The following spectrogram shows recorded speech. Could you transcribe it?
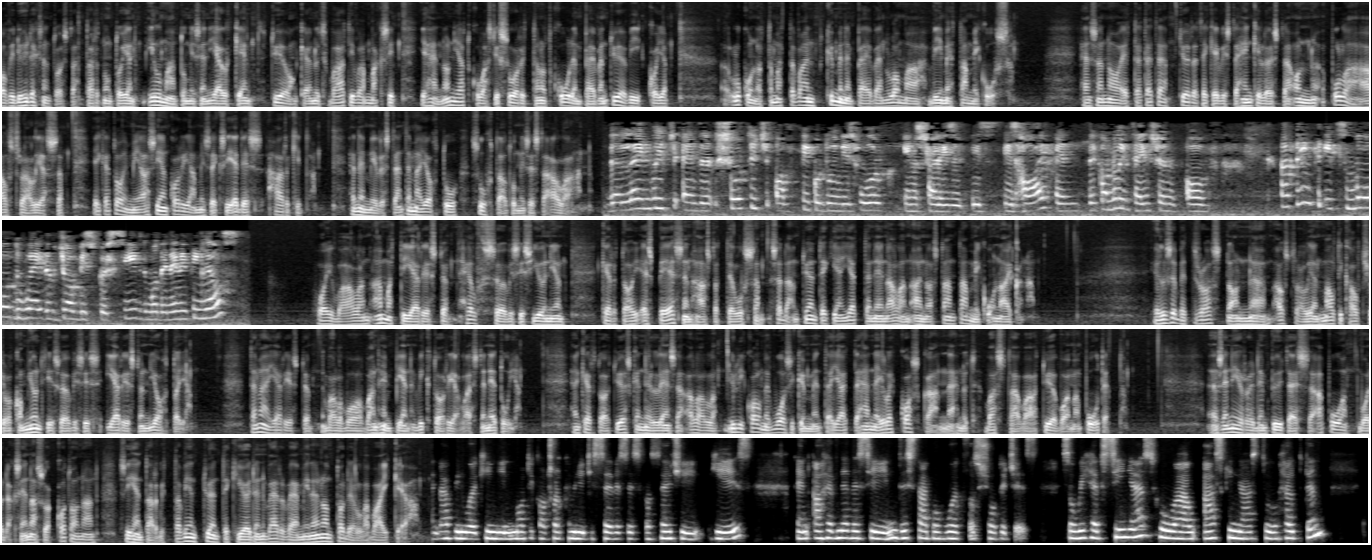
COVID-19-tartuntojen ilmaantumisen jälkeen työ on käynyt vaativammaksi ja hän on jatkuvasti suorittanut kuuden päivän työviikkoja, lukunottamatta vain kymmenen päivän lomaa viime tammikuussa – hän sanoo, että tätä työtä tekevistä henkilöistä on pulaa Australiassa, eikä toimia asian korjaamiseksi edes harkita. Hänen mielestään tämä johtuu suhtautumisesta alaan. The language and the shortage of people doing this work in Australia is, is, is high and they got no intention of I think it's more the way the job is perceived more than anything else. Hoiva-alan ammattijärjestö Health Services Union kertoi SPSn haastattelussa sadan työntekijän jättäneen alan ainoastaan tammikuun aikana. Elizabeth Drost on äh, Australian Multicultural Community Services-järjestön johtaja. Tämä järjestö valvoo vanhempien viktorialaisten etuja. Hän kertoo työskennelleensä alalla yli kolme vuosikymmentä ja että hän ei ole koskaan nähnyt vastaavaa työvoiman puutetta. Senioreiden pyytäessä apua voidakseen asua kotonaan, siihen tarvittavien työntekijöiden värvääminen on todella vaikeaa. And I've been working in multicultural community services for 30 years and I have never seen this type of workforce shortages. So we have seniors who are asking us to help them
